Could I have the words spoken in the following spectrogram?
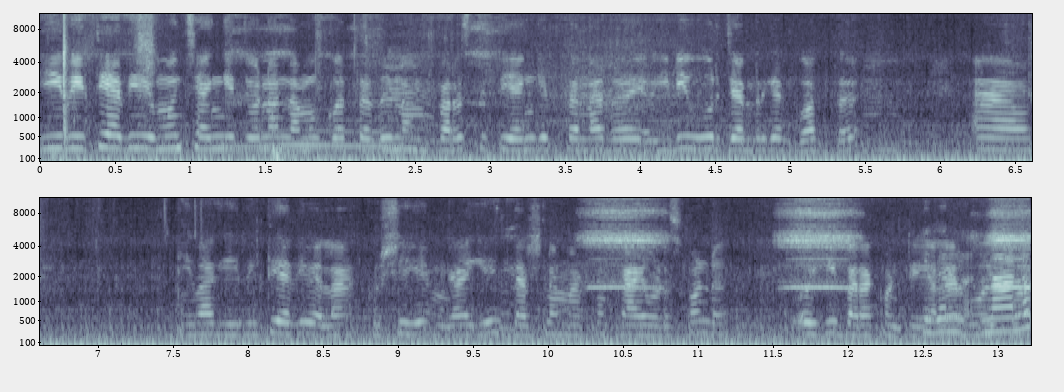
ಈ ರೀತಿ ಅದೀವಿ ಮುಂಚೆ ಹೆಂಗಿದ್ವು ಅನ್ನೋದು ನಮಗೆ ಗೊತ್ತದು ನಮ್ಮ ಪರಿಸ್ಥಿತಿ ಹೆಂಗಿತ್ತು ಅನ್ನೋದು ಇಡೀ ಊರ ಜನರಿಗೆ ಗೊತ್ತು. ಆ, ಇವಾಗ ಈ ರೀತಿ ಅದೀವಲ್ಲ ಖುಷಿ ಹಂಗಾಗಿ ದರ್ಶನ ಮಾಡ್ಕೊಂಡು ಕಾಯಿ ಹೊಡಿಸ್ಕೊಂಡು ಹೋಗಿ ಬರಕ್ಕೆ ಹೊಂಟೀವಿ. ನಾನು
